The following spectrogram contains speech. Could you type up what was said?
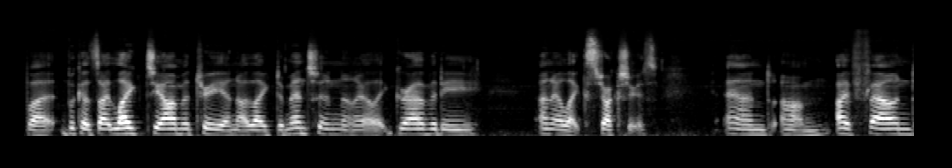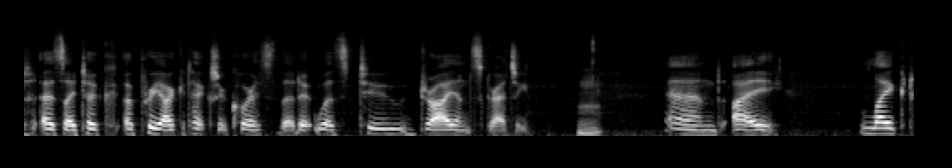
But because I like geometry and I like dimension and I like gravity and I like structures. And um, I found as I took a pre architecture course that it was too dry and scratchy. Hmm. And I liked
